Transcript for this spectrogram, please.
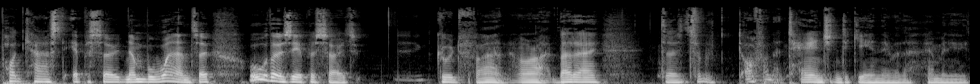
podcast episode number one. So all those episodes, good fun. All right. But, uh, to sort of off on a tangent again there with how many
